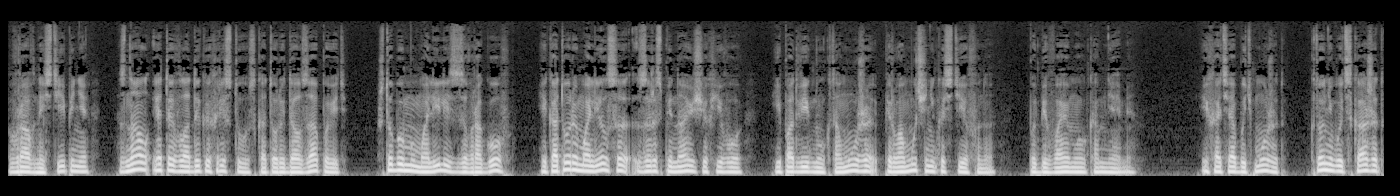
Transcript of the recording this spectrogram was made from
В равной степени знал это и владыка Христос, который дал заповедь, чтобы мы молились за врагов, и который молился за распинающих его и подвигнул к тому же первомученика Стефана, побиваемого камнями. И хотя, быть может, кто-нибудь скажет,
